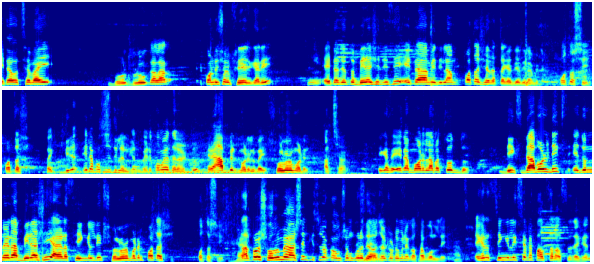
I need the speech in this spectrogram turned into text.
এটা হচ্ছে ভাই ব্লু কালার কন্ডিশন ফ্রেশ গাড়ি। এটা যেহেতু বিরাশি দিছি এটা আমি দিলাম পঁচাশি হাজার টাকা দিয়ে দিলাম এটা। পঁচাশি? পঁচাশি। ভাই এটা পঁচাশি দিলেন কেন ভাই? এটা কমে দেন একটু। এটা আপডেট মডেল ভাই ষোলোর মডেল আচ্ছা। ঠিক আছে এটা মডেল আবার চোদ্দ। ডিক্স ডাবল ডিক্স এর জন্য এটা বিরাশি আর এটা সিঙ্গেল ডিক্স ষোলোর মডেল পঁচাশি। পঁচাশি। হ্যাঁ। তারপরে শোরুমে আসেন কিছুটা কম সম করে দেওয়া যায় টোটো কথা বললে। আচ্ছা। এখানে সিঙ্গেল এক্স একটা পালসার আছে দেখেন।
